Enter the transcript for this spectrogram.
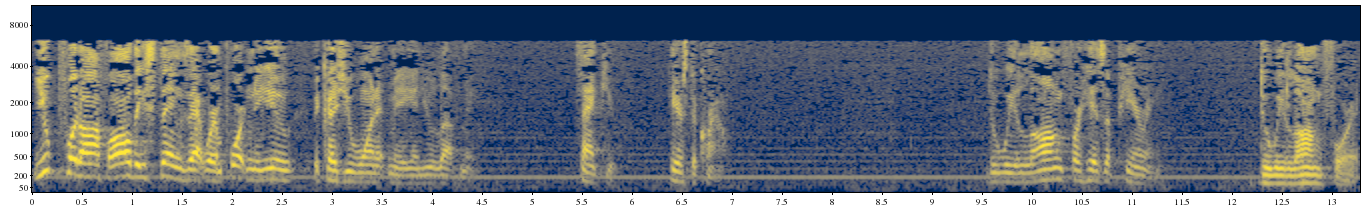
You put off all these things that were important to you because you wanted me and you loved me. Thank you. Here's the crown. Do we long for his appearing? Do we long for it?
